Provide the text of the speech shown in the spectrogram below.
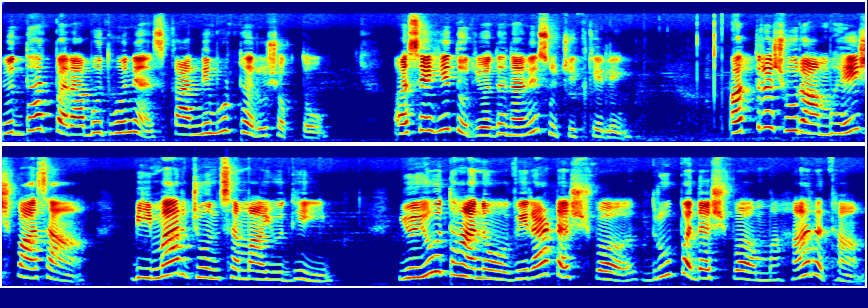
युद्धात पराभूत होण्यास कारणीभूत ठरू शकतो असेही दुर्योधनाने सूचित केले. अत्र शूरा महेश्वासा भीमार्जुन समायुधी युयुधानो विराटश्व द्रुपदश्व महारथा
